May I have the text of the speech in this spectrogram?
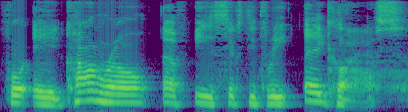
for a Conrail FE63A class.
